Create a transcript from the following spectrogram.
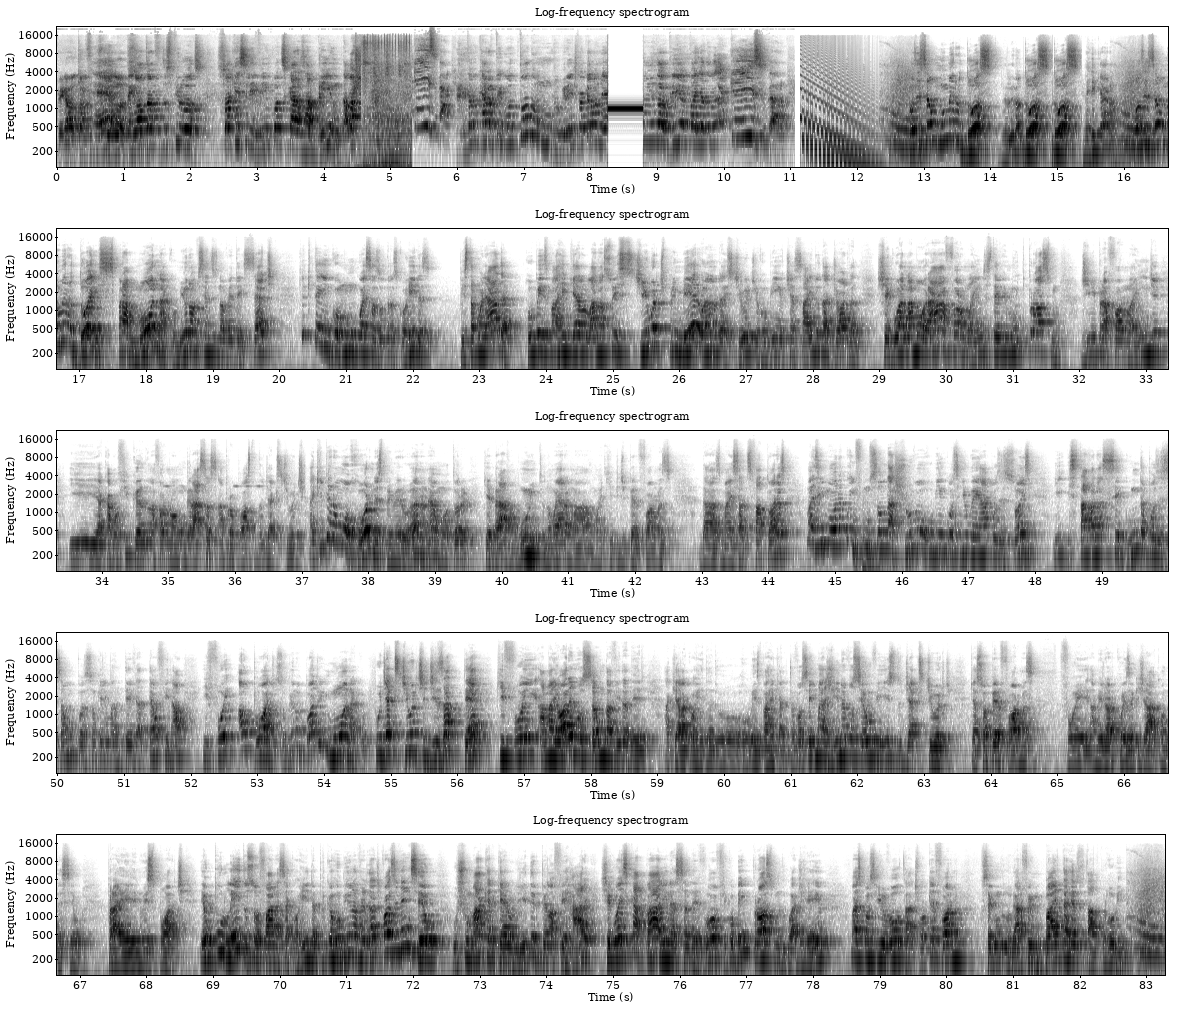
Pegar o autógrafo dos é, pilotos. pegar o autógrafo dos pilotos. Só que esse livrinho, quando os caras abriam, dava. Que isso, cara? Então o cara pegou todo mundo grande com aquela merda. Todo mundo abria, pai, ah, que isso, cara? Posição número 2. Dos, dos, mexicano. Posição número 2 para Mônaco, 1997. O que, tem em comum com essas outras corridas? Pista molhada, Rubens Barrichello lá na sua Stewart, primeiro ano da Stewart, o Rubinho tinha saído da Jordan, chegou a namorar a Fórmula Indy, esteve muito próximo de ir para a Fórmula Indy e acabou ficando na Fórmula 1 graças à proposta do Jack Stewart. A equipe era um horror nesse primeiro ano, né? O motor quebrava muito, não era uma, uma equipe de performance das mais satisfatórias, mas em Mônaco, em função da chuva, o Rubinho conseguiu ganhar posições e estava na segunda posição, posição que ele manteve até o final e foi ao pódio, subiu no pódio em Mônaco. O Jack Stewart diz até que foi a maior emoção da vida dele, aquela corrida do Rubens Barrichello. Então você imagina você ouvir isso do Jack Stewart, que a sua performance foi a melhor coisa que já aconteceu para ele no esporte. Eu pulei do sofá nessa corrida porque o Rubinho, na verdade, quase venceu. O Schumacher, que era o líder pela Ferrari, chegou a escapar ali na Sandevaux, ficou bem próximo do guarda-reio, mas conseguiu voltar. De qualquer forma, o segundo lugar foi um baita resultado para o Rubinho.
